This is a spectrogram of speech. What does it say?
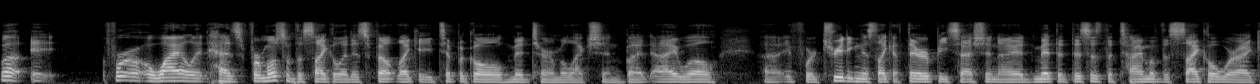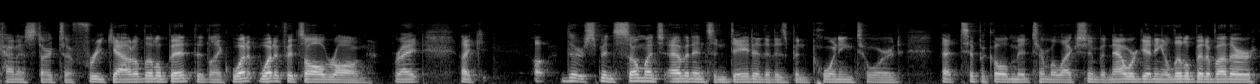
Well, it, for a while, it has, for most of the cycle, it has felt like a typical midterm election. But I will uh, if we're treating this like a therapy session, I admit that this is the time of the cycle where I kind of start to freak out a little bit. That like, what what if it's all wrong, right? Like, uh, there's been so much evidence and data that has been pointing toward that typical midterm election, but now we're getting a little bit of other,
